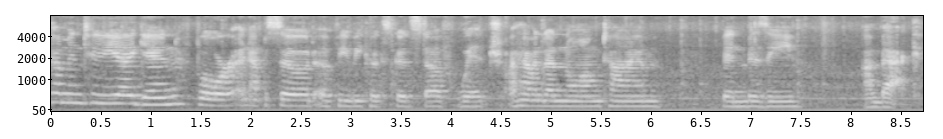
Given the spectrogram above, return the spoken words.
coming to you again for an episode of Phoebe Cooks Good Stuff, which I haven't done in a long time. Been busy. I'm back.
